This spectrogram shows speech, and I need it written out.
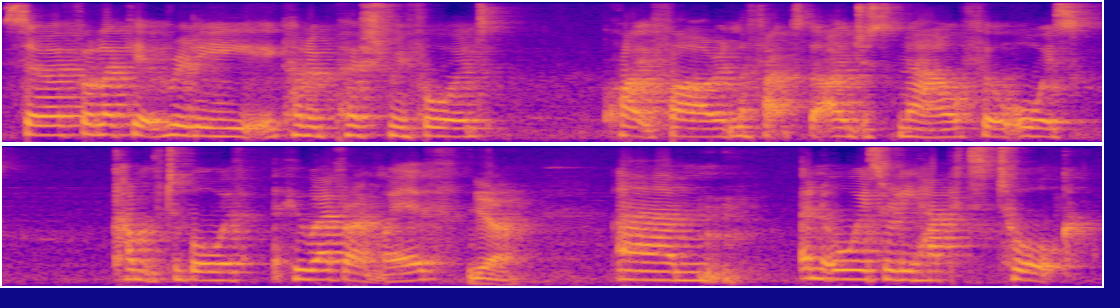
So I feel like it really it kind of pushed me forward quite far in the fact that I just now feel always comfortable with whoever I'm with Yeah, Um, and always really happy to talk.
